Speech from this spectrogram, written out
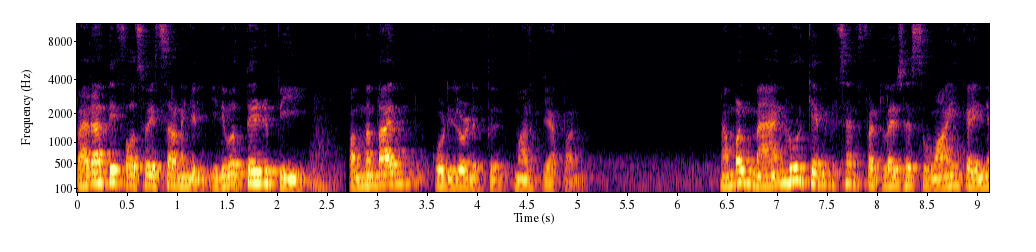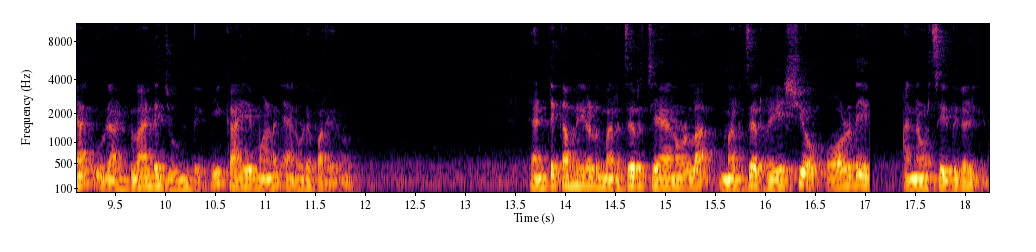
പാരാദീപ് ഫോസ്ഫേറ്റ്സ് ആണെങ്കിൽ ഇരുപത്തേഴ് പി പന്ത്രണ്ടായിരം കോടിയിലോടുത്ത് മാർക്കറ്റ് ക്യാപ്പാണ് നമ്മൾ മാംഗ്ലൂർ കെമിക്കൽസ് ആൻഡ് ഫെർട്ടിലൈസേഴ്സ് വാങ്ങിക്കഴിഞ്ഞാൽ ഒരു അഡ്വാന്റേജ് ഉണ്ട്. ഈ കാര്യമാണ് ഞാനിവിടെ പറയുന്നത്. രണ്ട് കമ്പനികൾ മെർജർ ചെയ്യാനുള്ള മെർജർ റേഷ്യോ ഓൾറെഡി അനൗൺസ് ചെയ്ത് കഴിഞ്ഞു.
